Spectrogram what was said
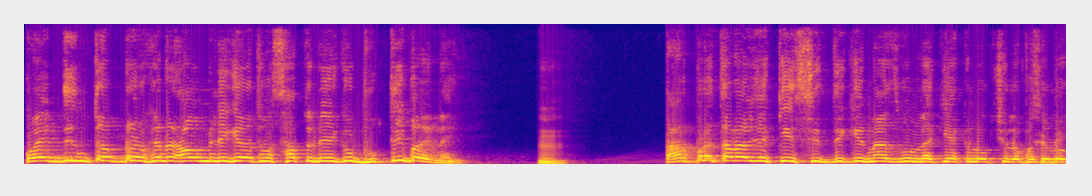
কয়েকদিন তো আপনার ওখানে আওয়ামী লীগের অথবা ছাত্রলীগের কেউ ঢুকতেই পারে নাই। হুম। তারপরে তারা ওই যে কি সিদ্দিকি নাজমুল্লাহ নাকি এক লোক ছিল ভদ্রলোক?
